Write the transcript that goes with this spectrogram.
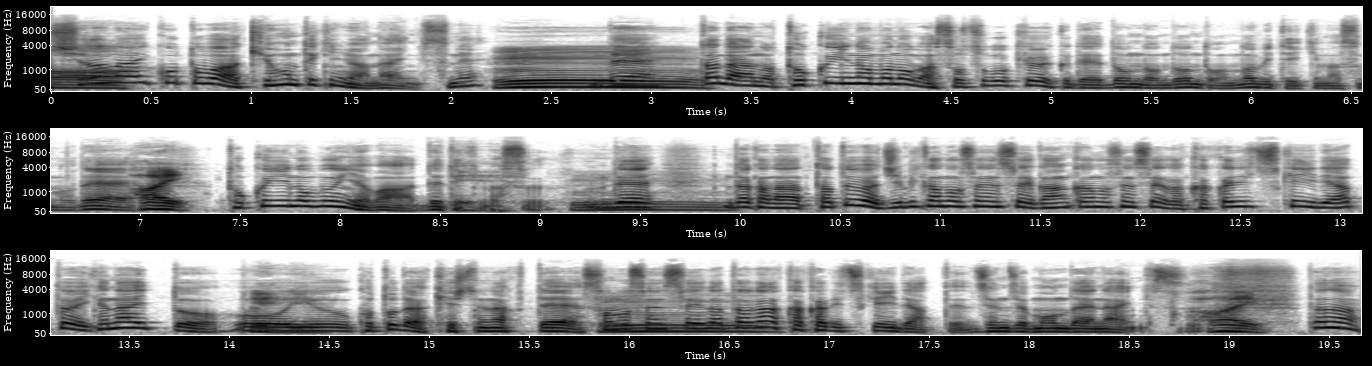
知らないことは基本的にはないんですね。でただあの得意なものが卒業教育でどんどんどんどん伸びていきますので、はい、得意の分野は出てきます。えー、でだから例えば耳鼻科の先生眼科の先生がかかりつけ医であってはいけないということでは決してなくて、その先生方がかかりつけ医であって全然問題ないんです。はい、ただ、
